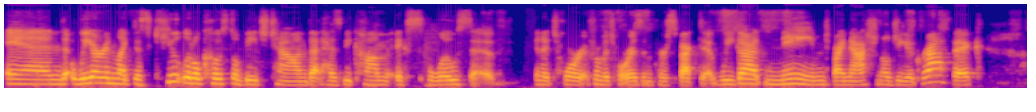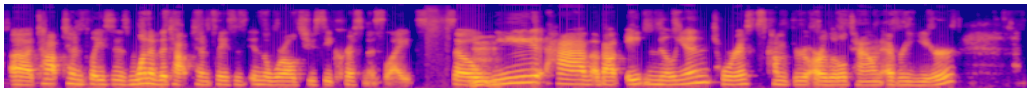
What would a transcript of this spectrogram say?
And we are in like this cute little coastal beach town that has become explosive in a tour from a tourism perspective. We got named by National Geographic uh, top 10 places, one of the top 10 places in the world to see Christmas lights. So mm. we have about 8 million tourists come through our little town every year.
